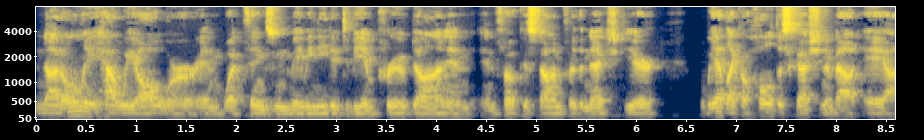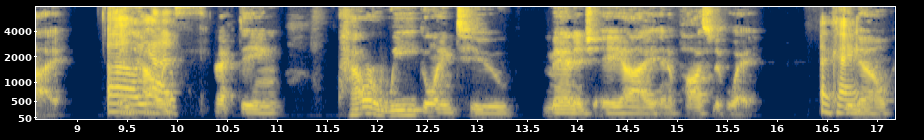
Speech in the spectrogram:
not only how we all were and what things maybe needed to be improved on and, and focused on for the next year. We had like a whole discussion about AI. Oh, and how yes. affecting how are we going to manage AI in a positive way. Okay. You know,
